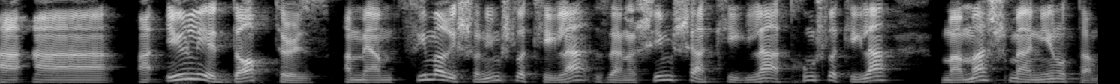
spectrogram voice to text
ה-early adopters, המאמצים הראשונים של הקהילה, זה אנשים שהקהילה, התחום של הקהילה ממש מעניין אותם,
